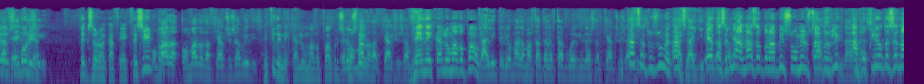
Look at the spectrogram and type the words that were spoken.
Κάθε στην πορεία. Έκθεση. Δεν ξέρω αν κάθε έκθεση. Ομάδα, ομάδα θα φτιάξει ο Σαββίδης. Γιατί δεν έχει καλή ομάδα ο Πάουκ, Ρε, ομάδα θα φτιάξει ο Σαββίδης. Δεν έχει καλή ομάδα ο Πάουκ. Καλύτερη ομάδα με αυτά τα λεφτά που έχει δώσει θα φτιάξει ο Σαββίδη. Κάτσε να τους ζούμε, κάτσε. Έφτασε μια ανάσα από το να μπεις στου ομίλου του Άσε Champions την League ανάσα, αποκλείοντας ένα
